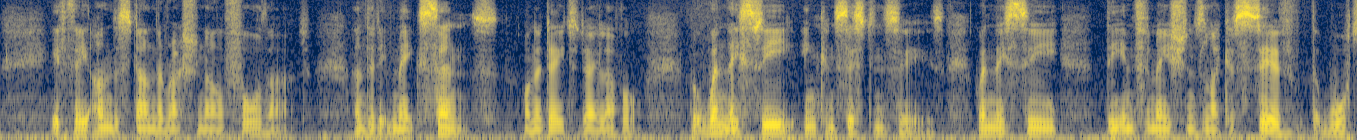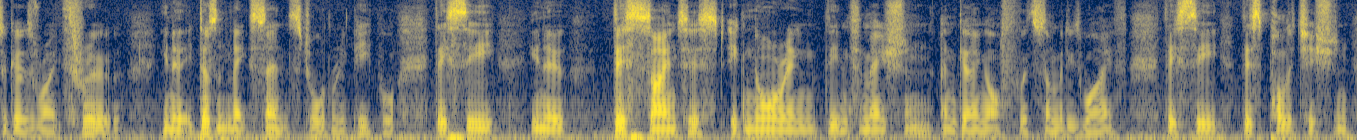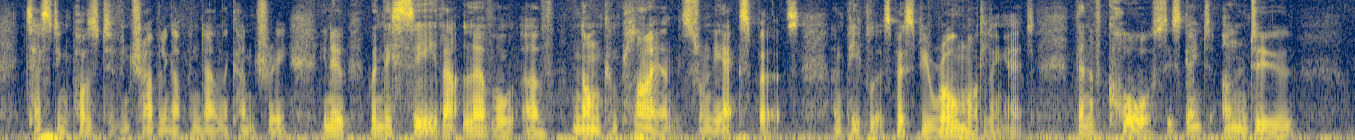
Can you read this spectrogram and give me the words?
if they understand the rationale for that, and that it makes sense on a day-to-day level. But when they see inconsistencies, when they see the information's like a sieve that water goes right through, you know, it doesn't make sense to ordinary people. They see, you know, this scientist ignoring the information and going off with somebody's wife. They see this politician testing positive and travelling up and down the country. You know, when they see that level of non compliance from the experts and people that's supposed to be role modelling it, then of course it's going to undo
